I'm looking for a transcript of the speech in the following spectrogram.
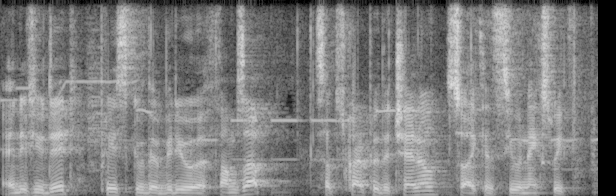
And if you did, please give the video a thumbs up, subscribe to the channel so I can see you next week.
